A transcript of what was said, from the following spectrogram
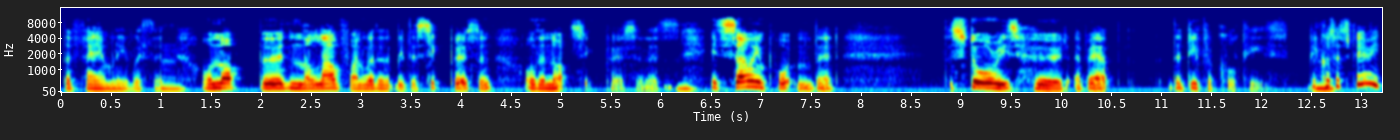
the family with it, mm. or not burden the loved one, whether it be the sick person or the not sick person. It's, mm. it's so important that the stories heard about the difficulties because mm. it's very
